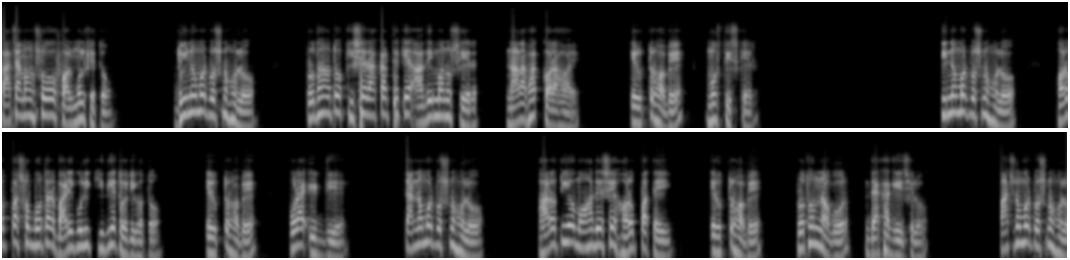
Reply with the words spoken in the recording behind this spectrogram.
কাঁচা মাংস ও ফলমূল খেত। দুই নম্বর প্রশ্ন হল, প্রধানত কিসের আকার থেকে আদিম মানুষের নানা ভাগ করা হয়? এর উত্তর হবে, মস্তিষ্কের। তিন নম্বর প্রশ্ন হলো হরপ্পা সভ্যতার বাড়িগুলি কি দিয়ে তৈরি হতো? এর উত্তর হবে, পোড়া ইট দিয়ে। চার নম্বর প্রশ্ন হল, ভারতীয় মহাদেশে হরপ্পাতেই, এর উত্তর হবে, প্রথম নগর দেখা গিয়েছিল। পাঁচ নম্বর প্রশ্ন হল,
